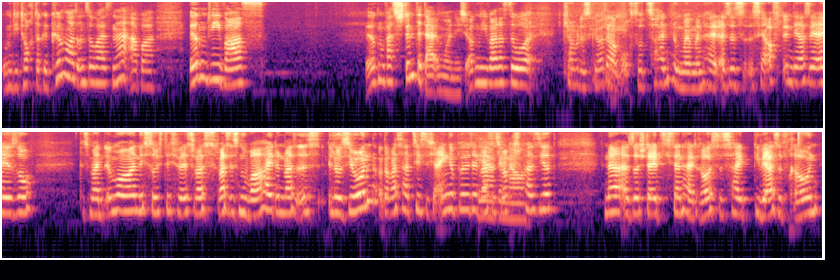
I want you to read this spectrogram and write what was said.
um die Tochter gekümmert und sowas, ne? Aber irgendwie war es, irgendwas stimmte da immer nicht. Irgendwie war das so. Ich glaube, das gehört aber auch so zur Handlung, weil man halt, also es ist ja oft in der Serie so, dass man immer nicht so richtig weiß, was, was ist nur Wahrheit und was ist Illusion oder was hat sie sich eingebildet, ja, was ist genau. wirklich passiert. Ne, also stellt sich dann halt raus, dass halt diverse Frauen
